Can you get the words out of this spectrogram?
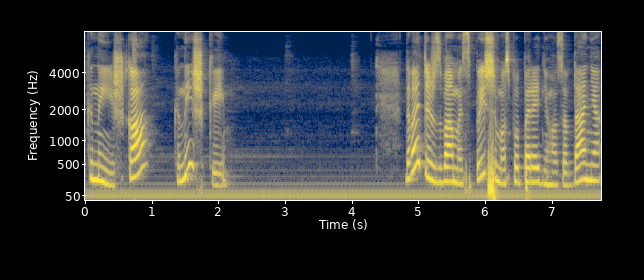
книжка, книжки. Давайте ж з вами спишемо з попереднього завдання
